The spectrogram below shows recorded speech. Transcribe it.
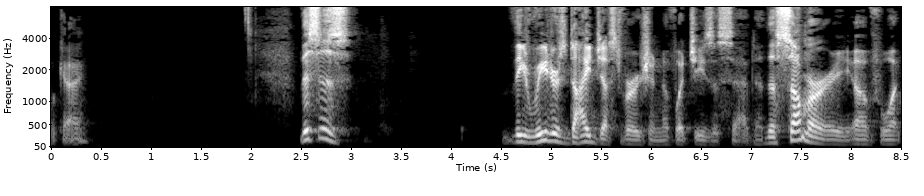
Okay. This is the Reader's Digest version of what Jesus said, the summary of what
